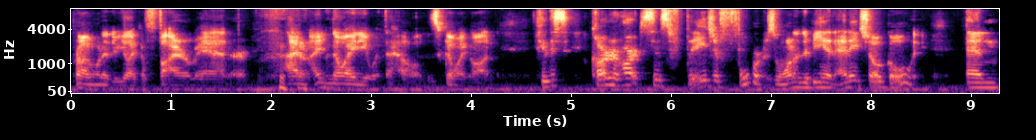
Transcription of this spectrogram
probably wanted to be like a fireman, or I don't. I had no idea what the hell was going on. See, this Carter Hart since the age of four has wanted to be an NHL goalie, and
